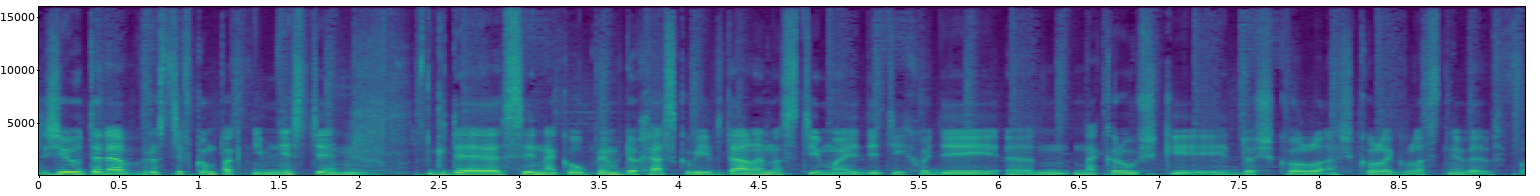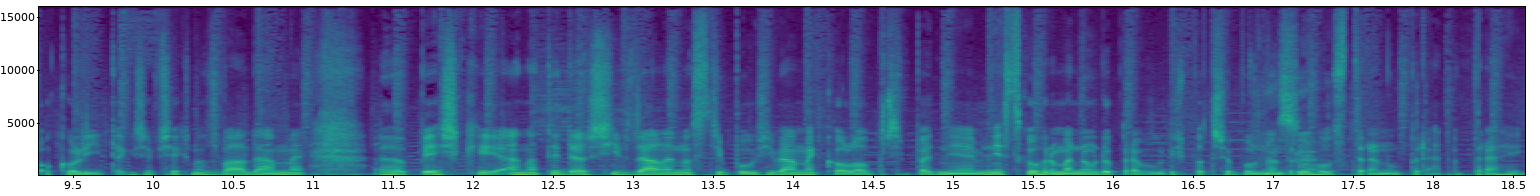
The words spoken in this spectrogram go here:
žiju teda prostě v kompaktním městě, mm. kde si nakoupím v docházkové vzdálenosti. Moje děti chodí uh, na kroužky do škol a školek vlastně ve, v okolí, takže všechno zvládáme uh, pěšky a na ty další vzdálenosti používáme kolo, případně městskou hromadnou dopravu, když potřebuji na druhou stranu pra- Prahy.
